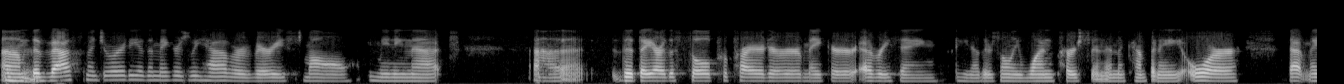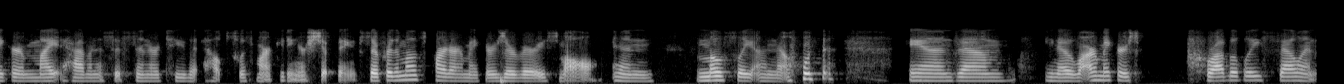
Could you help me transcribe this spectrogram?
Um, mm-hmm. The vast majority of the makers we have are very small, meaning that uh, that they are the sole proprietor, maker, everything. You know, there's only one person in the company, or that maker might have an assistant or two that helps with marketing or shipping. So for the most part, our makers are very small and mostly unknown. and um, you know, our makers probably sell in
